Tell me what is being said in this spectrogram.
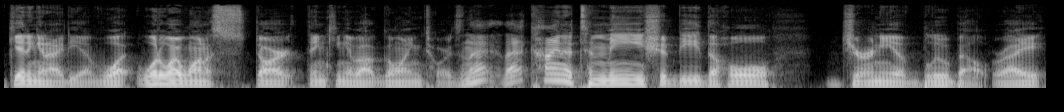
getting an idea of what what do I want to start thinking about going towards, and that that kind of to me should be the whole journey of blue belt, right?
